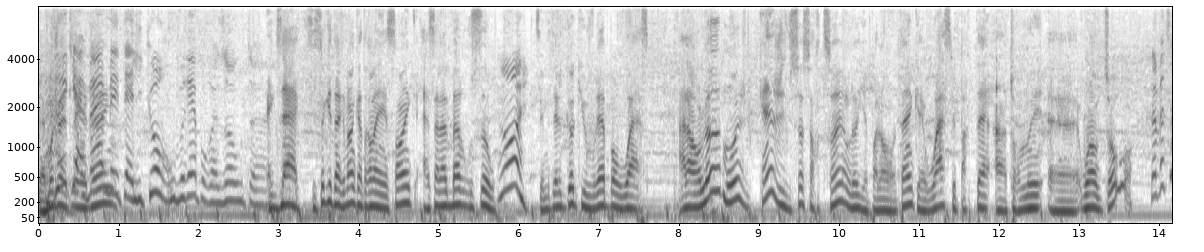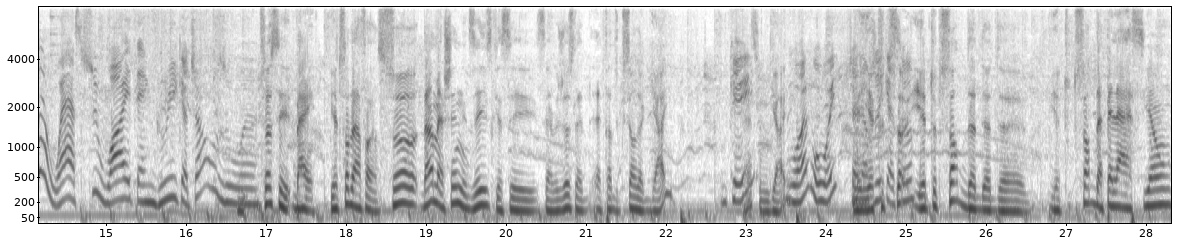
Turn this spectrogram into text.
Ben, moi, qu'avant. Metallica rouvrait pour eux autres. Exact. C'est ça qui est arrivé en 85 à Saint-Albert Rousseau. Ouais. C'est Metallica qui ouvrait pour Wasp. Alors là, moi, quand j'ai vu ça sortir, là, il n'y a pas longtemps, que Wasp partait en tournée euh, World Tour, Ça veut dire c'est White, Angry, quelque chose ou. euh? ça, c'est. Ben, il y a toutes sortes d'affaires. Ça, dans ma chaîne, ils disent que c'est c'est juste la, la traduction de guêpe. OK. Hein, c'est une ouais. Je suis Mais il y a allergique toutes à so- ça. il y a toutes sortes de. de- de- il y a toutes sortes d'appellations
